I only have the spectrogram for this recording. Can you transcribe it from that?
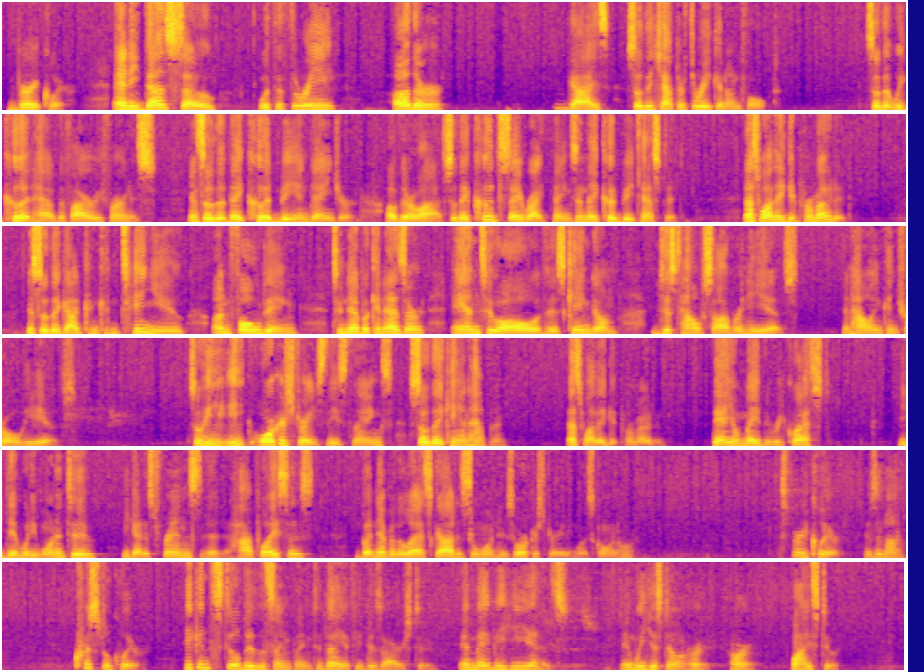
Very clear. And He does so with the three other guys so that chapter 3 can unfold. So that we could have the fiery furnace. And so that they could be in danger of their lives. So they could say right things and they could be tested. That's why they get promoted. And so that God can continue unfolding to Nebuchadnezzar and to all of his kingdom just how sovereign he is and how in control he is. So he, he orchestrates these things so they can happen. That's why they get promoted. Daniel made the request. He did what he wanted to. He got his friends at high places. But nevertheless, God is the one who's orchestrating what's going on. It's very clear, is it not? Crystal clear. He can still do the same thing today if he desires to. And maybe he is. And we just don't aren't, aren't wise to it.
